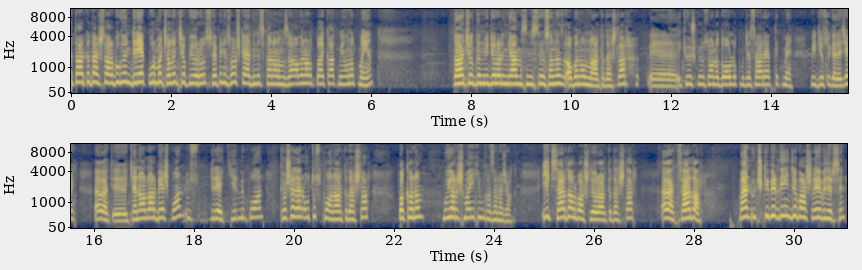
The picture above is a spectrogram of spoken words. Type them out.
Evet arkadaşlar bugün direkt vurma challenge yapıyoruz. Hepiniz hoş geldiniz kanalımıza. Abone olup like atmayı unutmayın. Daha çılgın videoların gelmesini istiyorsanız abone olun arkadaşlar. 2-3 gün sonra doğruluk mu cesaretlik mi videosu gelecek. Evet e, kenarlar 5 puan üst direkt 20 puan. Köşeler 30 puan arkadaşlar. Bakalım bu yarışmayı kim kazanacak? İlk Serdal başlıyor arkadaşlar. Evet Serdal. Ben 3-2-1 deyince başlayabilirsin.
